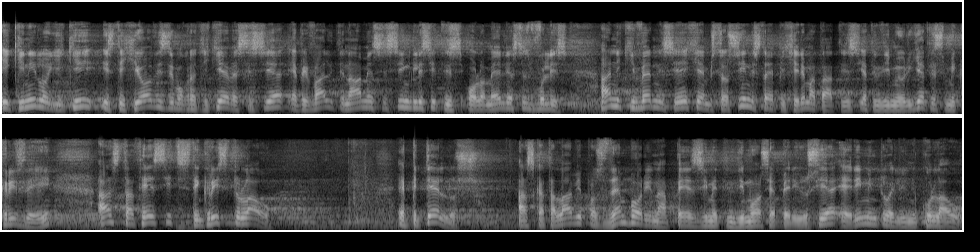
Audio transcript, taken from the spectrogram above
Η κοινή λογική, η στοιχειώδης δημοκρατική ευαισθησία επιβάλλει την άμεση σύγκληση της Ολομέλειας της Βουλής. Αν η κυβέρνηση έχει εμπιστοσύνη στα επιχειρήματά της για τη δημιουργία της μικρής ΔΕΗ, ας τα θέσει στην κρίση του λαού. Επιτέλους, ας καταλάβει πως δεν μπορεί να παίζει με την δημόσια περιουσία ερήμην του ελληνικού λαού.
